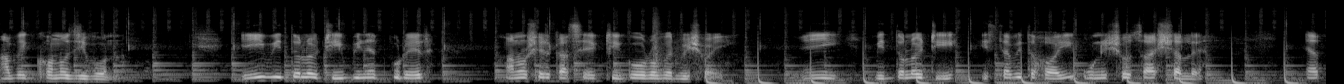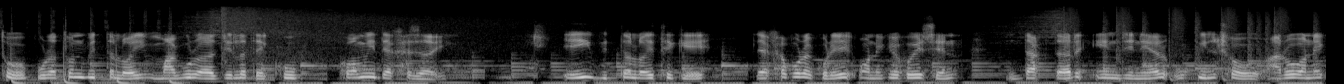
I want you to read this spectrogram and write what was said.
আবেগঘন জীবন। এই বিদ্যালয়টি বিনোদপুরের মানুষের কাছে একটি গৌরবের বিষয়। এই বিদ্যালয়টি স্থাপিত হয় উনিশশো চার সালে। এত পুরাতন বিদ্যালয় মাগুরা জেলাতে খুব কমই দেখা যায়। এই বিদ্যালয় থেকে লেখাপড়া করে অনেকে হয়েছেন ডাক্তার, ইঞ্জিনিয়ার, উকিল সহ আরও অনেক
